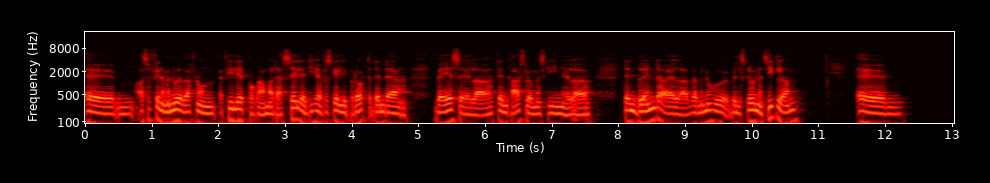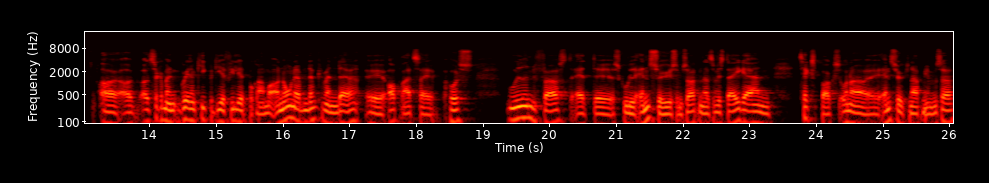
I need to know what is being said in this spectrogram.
Øhm, og så finder man ud af, hvad for nogle affiliate-programmer, der sælger de her forskellige produkter. Den der vase, eller den græslåmaskine, eller den blender, eller hvad man nu vil skrive en artikel om. Øhm, og, og, og så kan man gå ind og kigge på de affiliate-programmer, og nogle af dem, dem kan man der øh, oprette sig hos uden først at øh, skulle ansøge som sådan. Altså hvis der ikke er en tekstboks under øh, ansøgknappen, jamen, så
